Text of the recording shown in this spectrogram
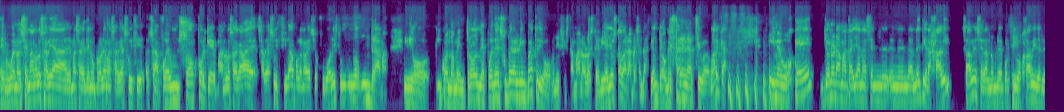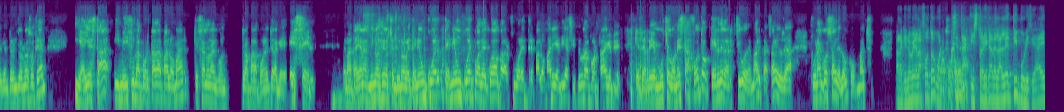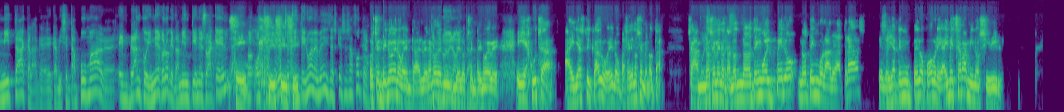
Eh, bueno, ese Manolo se había, además había tenido un problema, se había suicidado, o sea, fue un shock porque Manolo se, se había suicidado porque no había sido futbolista, un, drama. Y digo, y cuando me entró, después de superar el impacto, digo, oye, si está Manolo este día, yo estaba en la presentación, tengo que estar en el archivo de marca. y me busqué, yo no era Matallanas en, el Atleti, era Javi, ¿sabes? Era el nombre deportivo Javi desde que entré en torneo social. Y ahí está, y me hizo una portada Palomar, que esa no la encontré para ponerte la que es él de Matallanas 1989. Tenía un, cuerpo, tenía un cuerpo adecuado para el fútbol entre Palomar y Elías y tiene una portada que te, que te ríe mucho con esta foto que es del archivo de marca, ¿sabes? O sea, fue una cosa de loco, macho. Para quien no vea la foto, bueno, camiseta histórica del Atleti, publicidad de Mita, camiseta Puma, eh, en blanco y negro, que también tiene eso aquel. Sí, sí, sí, 89, me dices, ¿qué es esa foto? 89-90, el verano del, del, 89. Y escucha, ahí ya estoy calvo, ¿eh? lo que pasa es que no se me nota. O sea, no Pues- se me nota, pues- no, no tengo el pelo, no tengo la de atrás, pero Sí. ya tengo un pelo pobre. Ahí me echaba minoxidil,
